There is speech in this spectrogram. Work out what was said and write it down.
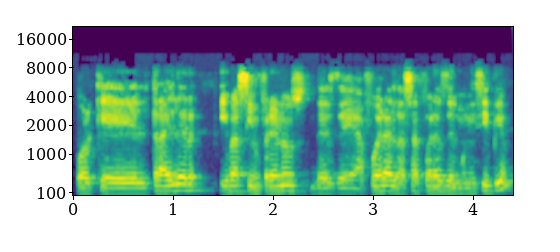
Porque el tráiler iba sin frenos desde afuera, las afueras del municipio,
